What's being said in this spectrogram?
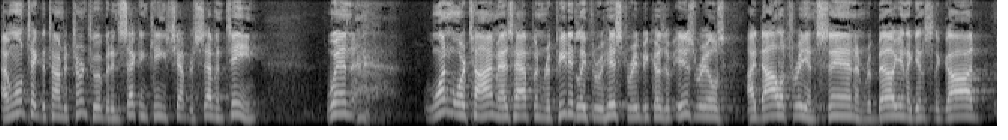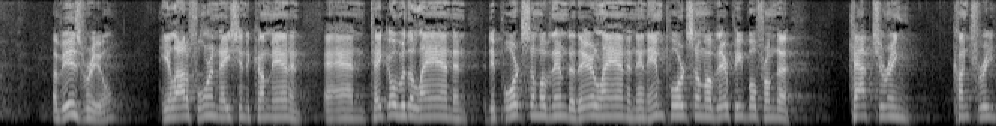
I won't take the time to turn to it, but in 2 Kings chapter 17, when one more time, as happened repeatedly through history because of Israel's idolatry and sin and rebellion against the God of Israel, he allowed a foreign nation to come in and, and take over the land and deport some of them to their land and then import some of their people from the capturing country.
